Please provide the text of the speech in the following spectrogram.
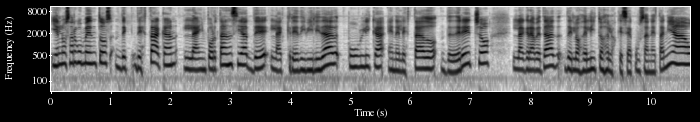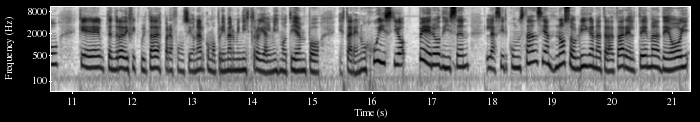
y en los argumentos destacan la importancia de la credibilidad pública en el Estado de Derecho, la gravedad de los delitos de los que se acusa Netanyahu, que tendrá dificultades para funcionar como primer ministro y al mismo tiempo estar en un juicio, pero dicen las circunstancias nos obligan a tratar el tema de hoy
